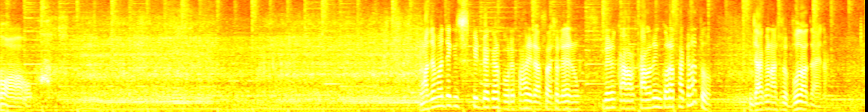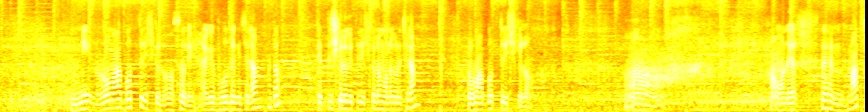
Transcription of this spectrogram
Wow. মাঝে মাঝে কিছু স্পিড ব্রেকার পরে পাহাড়ি রাস্তা আসলে কালারিং করা থাকে না তো? যার কারণে আসলে বোঝা যায় না। রোমা বত্রিশ কিলো সরি আগে ভুল দেখেছিলাম হয়তো। তেত্রিশ কিলো কি তিরিশ কিলো মনে করেছিলাম। রোমা বত্রিশ কিলো। আমাদের দেখেন, মাত্র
